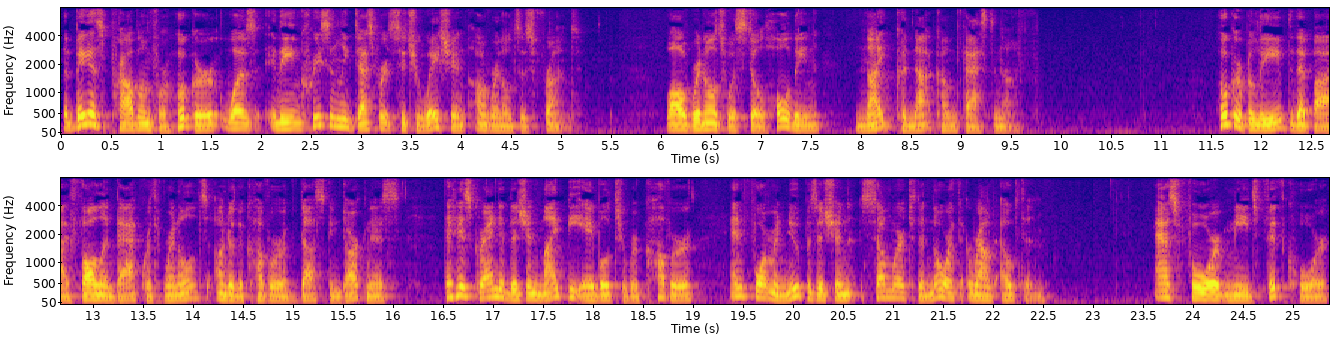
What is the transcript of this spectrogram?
The biggest problem for Hooker was the increasingly desperate situation on Reynolds' front. While Reynolds was still holding, night could not come fast enough. Hooker believed that by falling back with Reynolds under the cover of dusk and darkness, that his Grand Division might be able to recover and form a new position somewhere to the north around Elkton. As for Meade's Fifth Corps,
